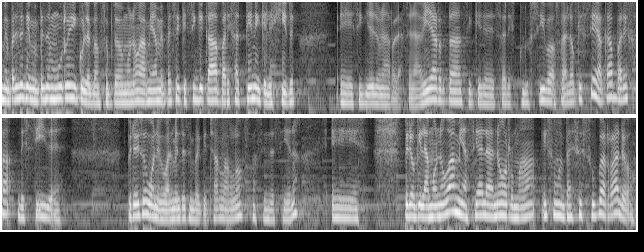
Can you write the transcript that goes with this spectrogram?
me parece que me parece muy ridículo el concepto de monogamia. Me parece que sí que cada pareja tiene que elegir eh, si quiere una relación abierta, si quiere ser exclusiva, o sea, lo que sea, cada pareja decide. Pero eso, bueno, igualmente siempre hay que charlarlo, sin decir. Eh, pero que la monogamia sea la norma, eso me parece súper raro.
